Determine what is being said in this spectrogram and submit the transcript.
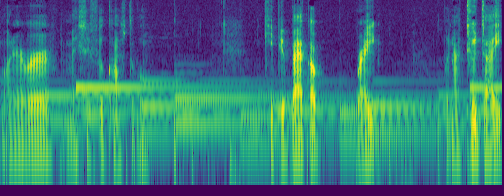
Whatever makes you feel comfortable. Keep your back up right, but not too tight.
